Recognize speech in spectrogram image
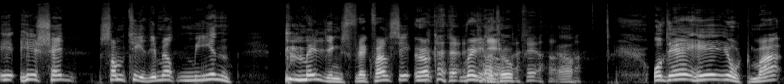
har skjedd samtidig med at min meldingsfrekvens har økt veldig. Ja. Og det har gjort meg,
